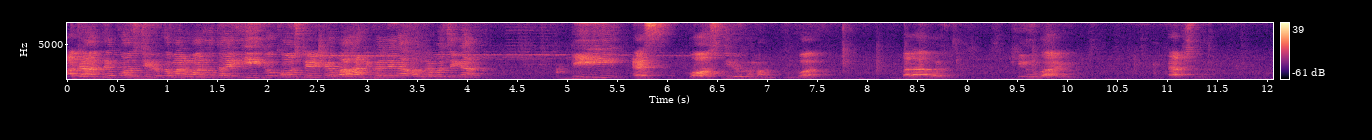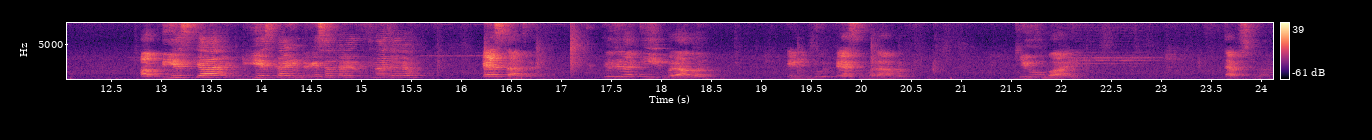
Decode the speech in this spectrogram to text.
अब जानते हैं कॉस ज़ीरो का मान वन होता है। ई e जो कांस्टेंट है बाहर निकलेगा अंदर बचेगा। डी एस कॉस ज़ीरो का मान वन बराबर क्यू बाई एप्सिलॉन अब ds क्या है? Ds का इंटीग्रेशन करें कितना आ जाएगा? S आ जाएगा। तो जाएगा e बराबर इंटू एस बराबर q बाई एप्सिलॉन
